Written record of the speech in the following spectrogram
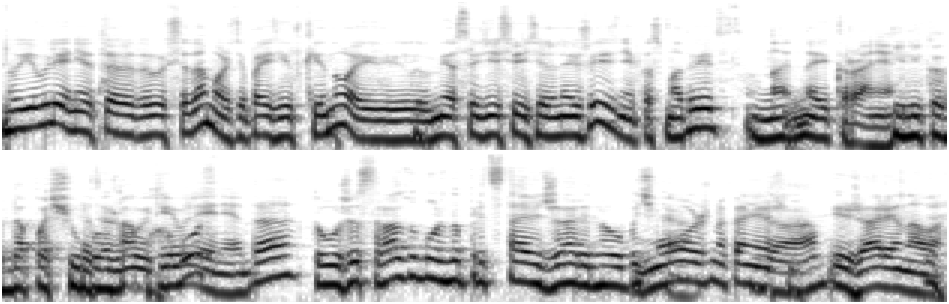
Ну, явление это вы всегда можете пойти в кино и вместо действительной жизни посмотреть на, на экране. Или когда пощупал это там будет хвост, явление, да? то уже сразу можно представить жареного бычка. Можно, конечно, да. и жареного.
